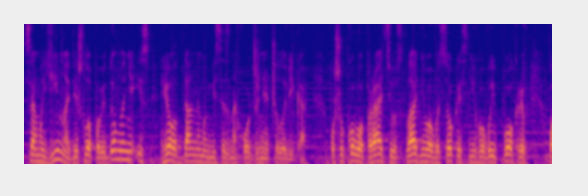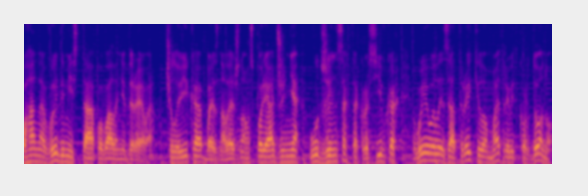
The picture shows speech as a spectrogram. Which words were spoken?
Саме їм надійшло повідомлення із геоданими місцезнаходження чоловіка. Пошукову операцію ускладнював високий сніговий покрив, погана видимість та повалені дерева. Чоловіка без належного спорядження у джинсах та кросівках виявили за три кілометри від кордону.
